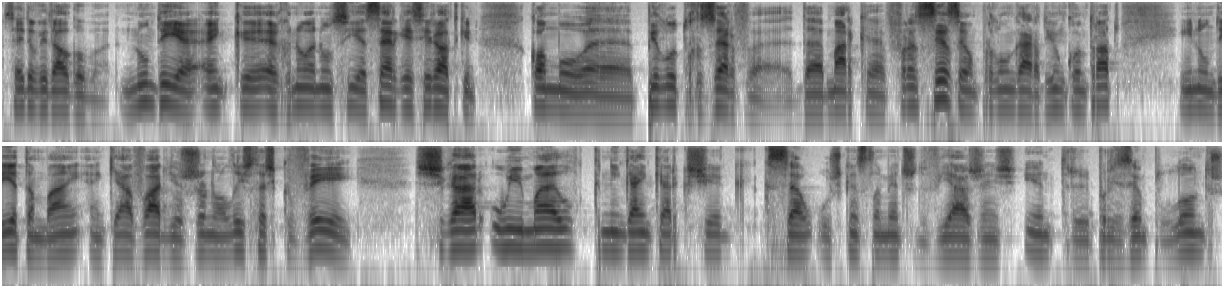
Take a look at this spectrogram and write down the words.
Sem dúvida alguma. Num dia em que a Renault anuncia Sergei Sirotkin como uh, piloto reserva da marca francesa, é um prolongar de um contrato, e num dia também em que há vários jornalistas que veem chegar o e-mail que ninguém quer que chegue, que são os cancelamentos de viagens entre, por exemplo, Londres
